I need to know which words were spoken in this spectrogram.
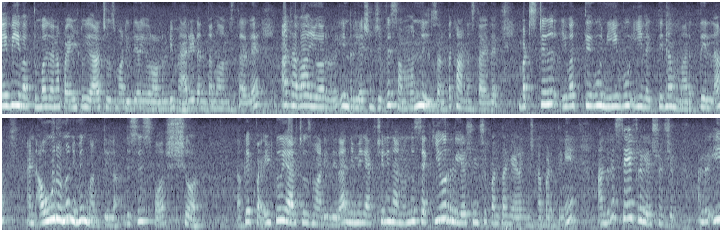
ಮೇ ಬಿ ಇವಾಗ ತುಂಬ ಜನ ಪೈಲ್ ಟು ಯಾರು ಚೂಸ್ ಮಾಡಿದ್ದೀರಾ, ಇವ್ರು ಆಲ್ರೆಡಿ ಮ್ಯಾರಿಡ್ ಅಂತಲೂ ಅನಿಸ್ತಾ ಇದೆ. ಅಥವಾ your in relationship with someone else ಅಂತ ಕಾಣಿಸ್ತಾ ಇದೆ. ಬಟ್ ಸ್ಟಿಲ್ ಇವತ್ತಿಗೂ ನೀವು ಈ ವ್ಯಕ್ತಿನ ಮರ್ತಿಲ್ಲ. ಆ್ಯಂಡ್ ಅವರೂ ನಿಮಗೆ ಮರ್ತಿಲ್ಲ. This is for sure okay pile two ಯಾರು ಚೂಸ್ ಮಾಡಿದ್ದೀರಾ? ನಿಮಗೆ ಆ್ಯಕ್ಚುಲಿ ನಾನೊಂದು ಸೆಕ್ಯೂರ್ ರಿಲೇಷನ್ಶಿಪ್ ಅಂತ ಹೇಳೋಕ್ಕೆ ಇಷ್ಟಪಡ್ತೀನಿ. ಅಂದರೆ ಸೇಫ್ ರಿಲೇಷನ್ಶಿಪ್ ಅಂದರೆ ಈ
